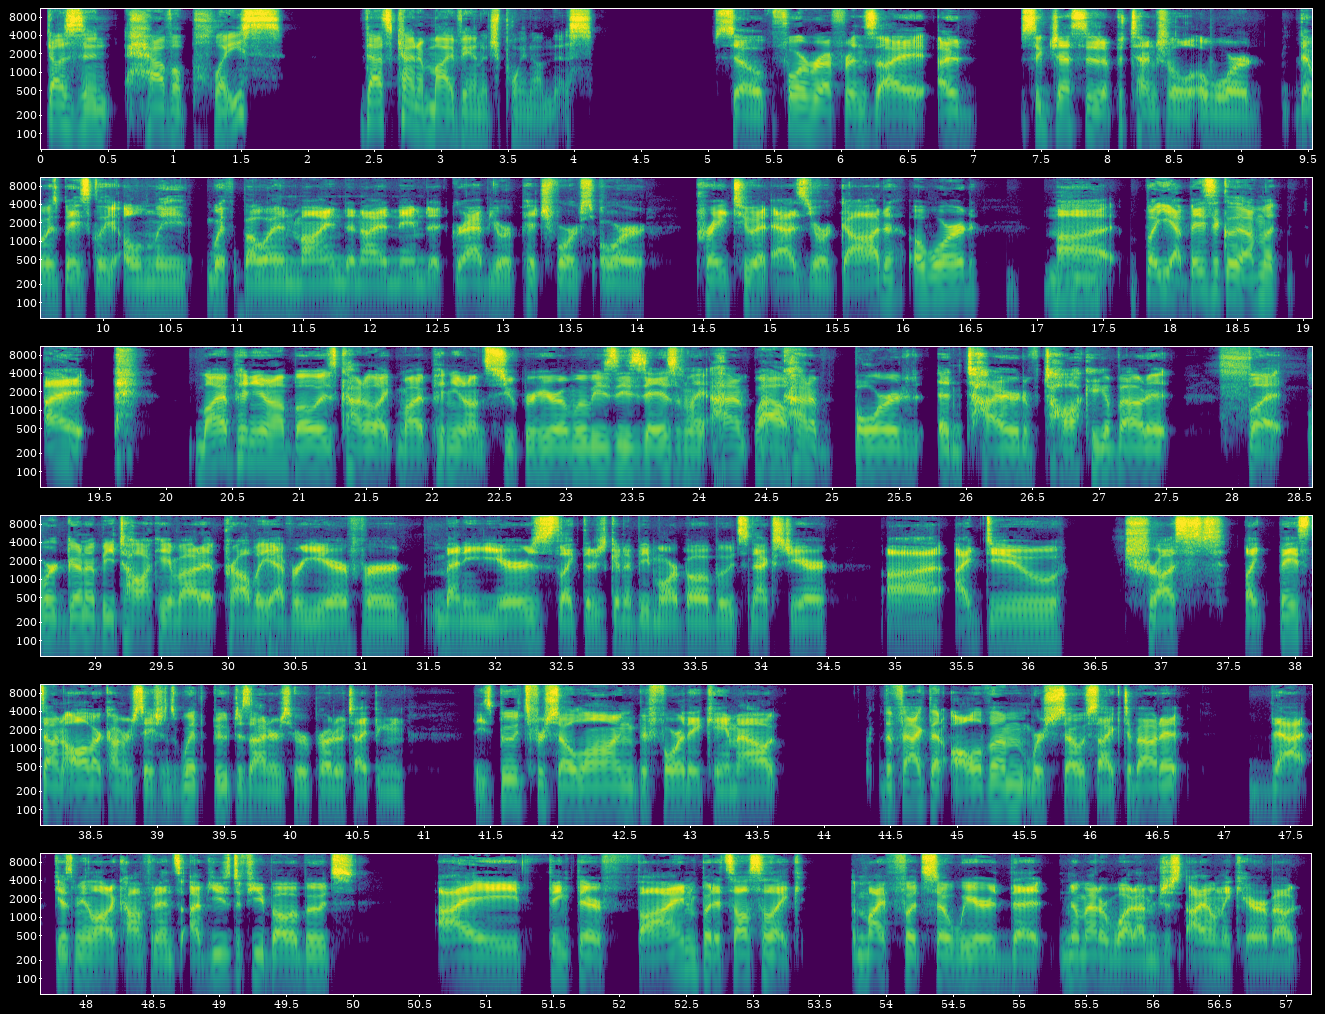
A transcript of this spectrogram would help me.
doesn't have a place. That's kind of my vantage point on this. So, for reference, I, I suggested a potential award that was basically only with BOA in mind, and I had named it Grab Your Pitchforks or Pray to It as Your God Award. Mm-hmm. Uh, but yeah, basically, I'm a, I, my opinion on BOA is kind of like my opinion on superhero movies these days. I'm like, I'm, wow. I'm kind of bored and tired of talking about it, but we're going to be talking about it probably every year for many years. Like, there's going to be more BOA boots next year. Uh, I do trust, like based on all of our conversations with boot designers who were prototyping these boots for so long before they came out, the fact that all of them were so psyched about it, that gives me a lot of confidence. I've used a few BOA boots. I think they're fine, but it's also like my foot's so weird that no matter what, I'm just I only care about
